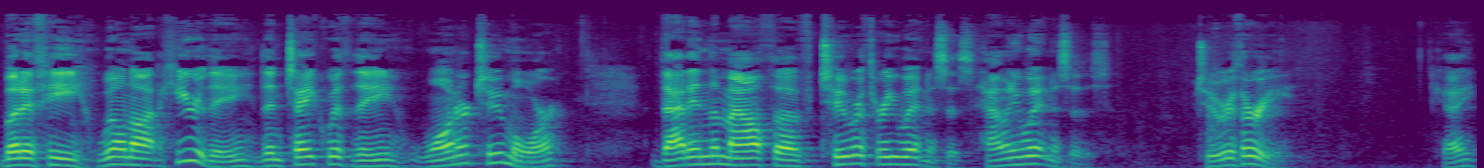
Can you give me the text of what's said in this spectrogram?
But if he will not hear thee, then take with thee one or two more that in the mouth of two or three witnesses. How many witnesses? Two or three. Okay?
